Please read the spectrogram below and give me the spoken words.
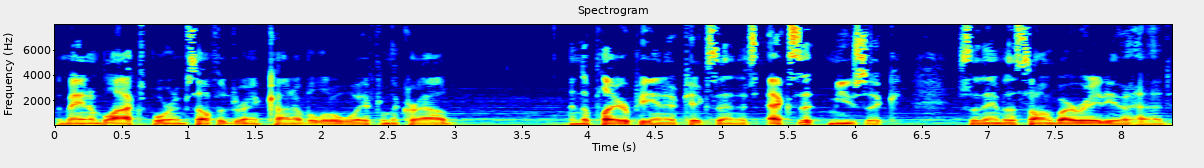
The man in black's pouring himself a drink, kind of a little away from the crowd. And the player piano kicks in. It's Exit Music. It's the name of the song by Radiohead.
